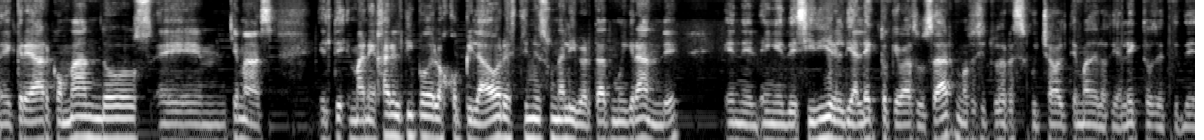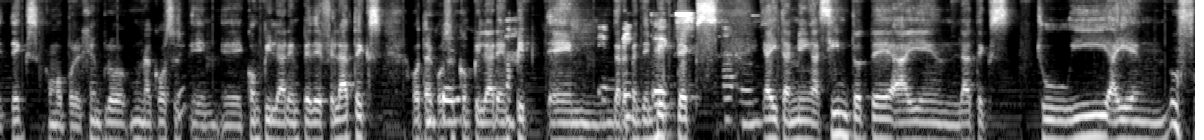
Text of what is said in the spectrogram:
eh, crear comandos, em, ¿qué más? manejar el tipo de los compiladores, tienes una libertad muy grande en el, decidir el dialecto que vas a usar. No sé si tú has escuchado el tema de los dialectos de, text, como por ejemplo, una cosa es eh, compilar en PDF LaTeX, otra cosa es compilar en, pip, de repente en BigText, hay también asíntote, hay en LaTeX hay en uf,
